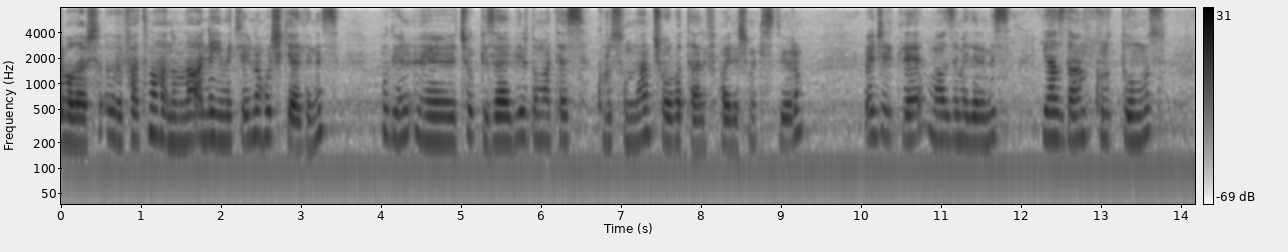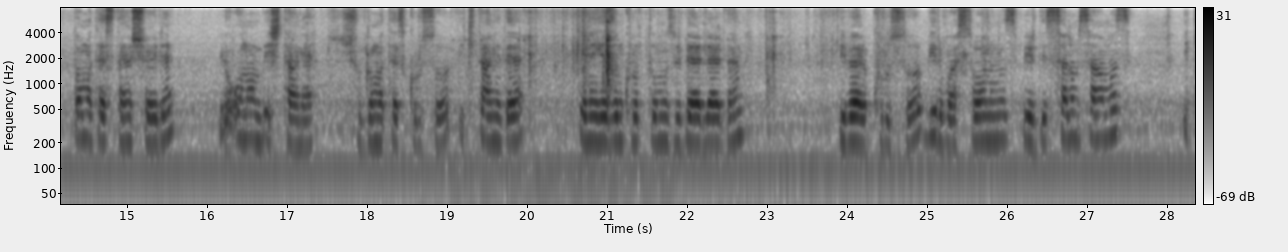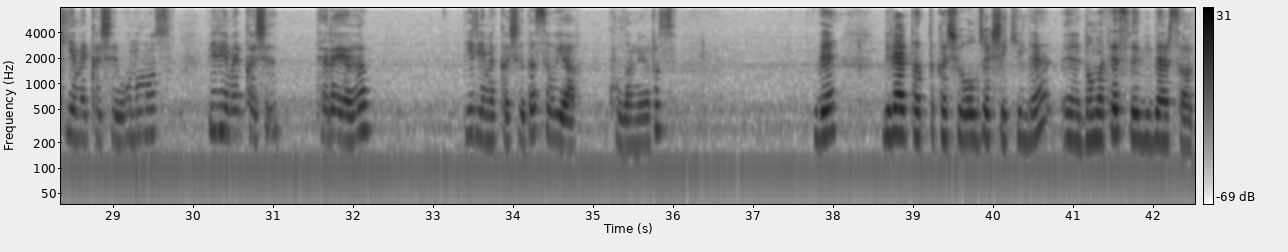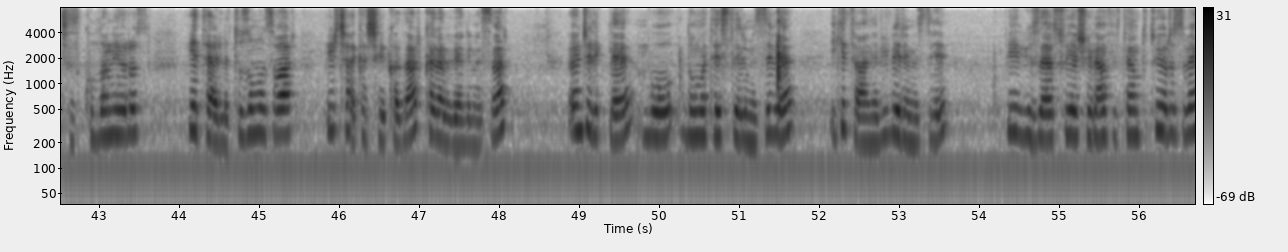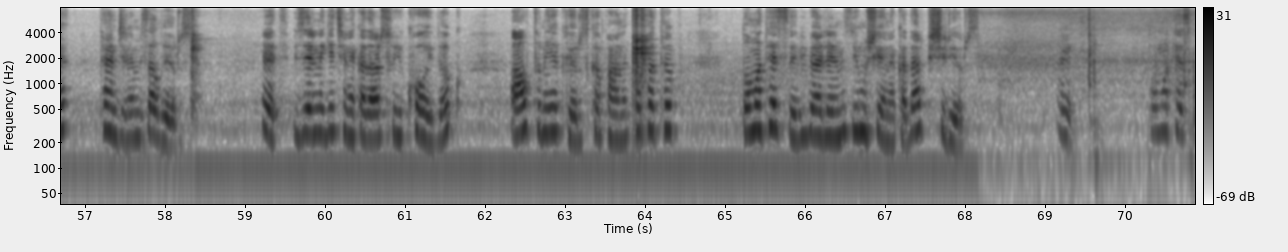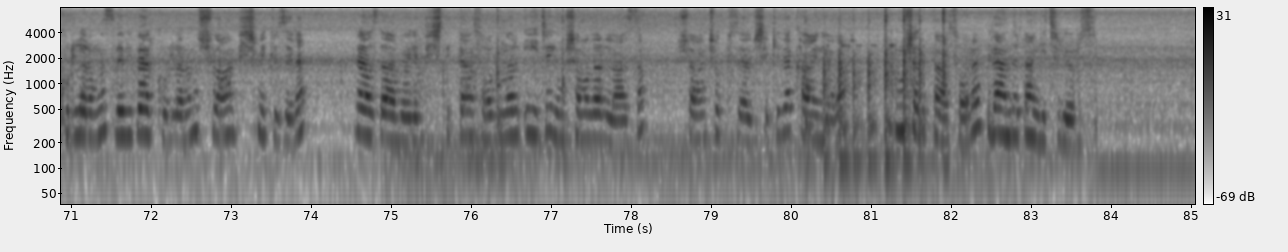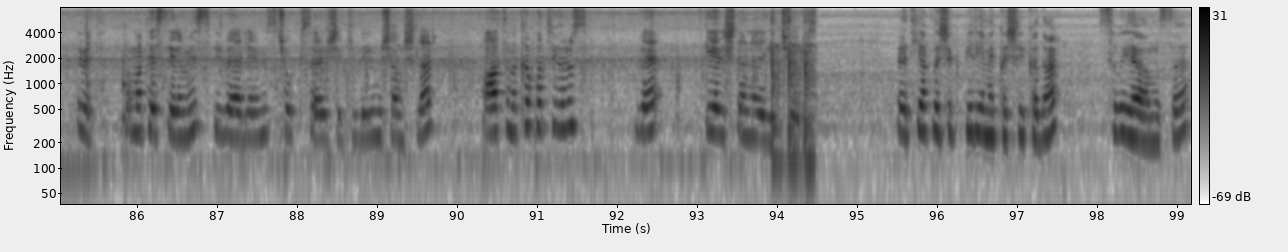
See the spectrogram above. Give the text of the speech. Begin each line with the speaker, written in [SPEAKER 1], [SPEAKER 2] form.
[SPEAKER 1] Merhabalar, e, Fatma Hanım'la anne yemeklerine hoş geldiniz. Bugün e, çok güzel bir domates kurusundan çorba tarifi paylaşmak istiyorum. Öncelikle malzemelerimiz yazdan kuruttuğumuz domatesten şöyle bir 10-15 tane şu domates kurusu, 2 tane de gene yazın kuruttuğumuz biberlerden biber kurusu, bir baş soğanımız, bir diş sarımsağımız, 2 yemek kaşığı unumuz, 1 yemek kaşığı tereyağı, 1 yemek kaşığı da sıvı yağ kullanıyoruz. Ve birer tatlı kaşığı olacak şekilde e, domates ve biber salçası kullanıyoruz. Yeterli tuzumuz var. 1 çay kaşığı kadar karabiberimiz var. Öncelikle bu domateslerimizi ve 2 tane biberimizi bir güzel suya şöyle hafiften tutuyoruz ve tenceremize alıyoruz. Evet, üzerine geçene kadar suyu koyduk. Altını yakıyoruz, kapağını kapatıp domates ve biberlerimiz yumuşayana kadar pişiriyoruz. Evet, domates kurlarımız ve biber kurlarımız şu an pişmek üzere. Biraz daha böyle piştikten sonra bunların iyice yumuşamaları lazım. Şu an çok güzel bir şekilde kaynıyorlar. Yumuşadıktan sonra blenderdan geçiriyoruz. Evet, domateslerimiz, biberlerimiz çok güzel bir şekilde yumuşamışlar. Altını kapatıyoruz ve diğer işlemlere geçiyoruz. Evet, yaklaşık bir yemek kaşığı kadar sıvı yağımızı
